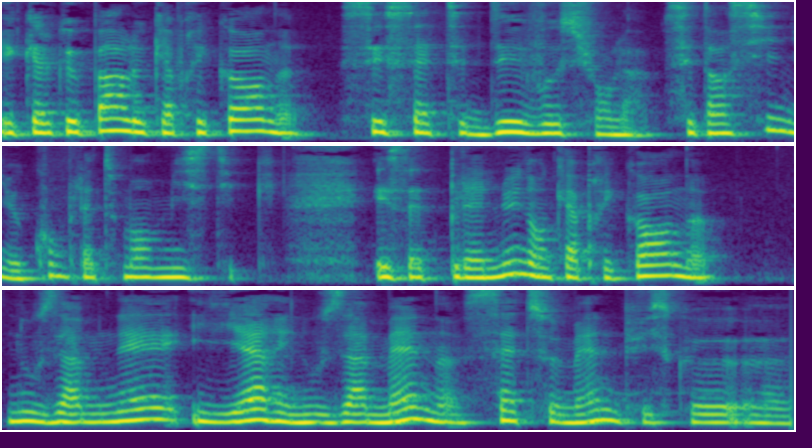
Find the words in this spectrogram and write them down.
Et quelque part, le Capricorne, c'est cette dévotion-là. C'est un signe complètement mystique. Et cette pleine lune en Capricorne, nous amenait hier et nous amène cette semaine, puisque, euh,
